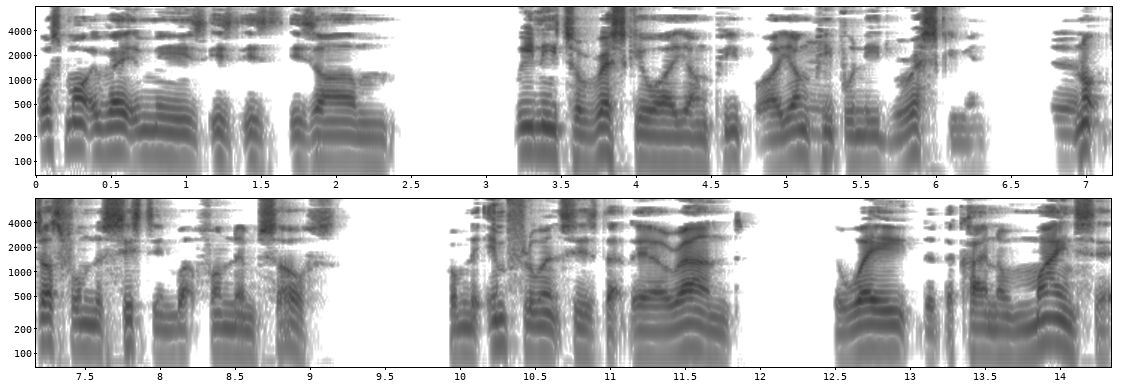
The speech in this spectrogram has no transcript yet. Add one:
What's motivating me is is is, is um we need to rescue our young people. Our young Mm. people need rescuing, Yeah. not just from the system, but from themselves, from the influences that they're around. The way that the kind of mindset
